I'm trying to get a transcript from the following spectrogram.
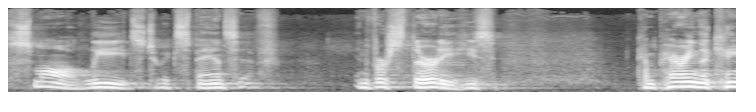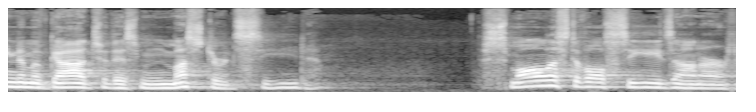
Small leads to expansive. In verse 30, he's comparing the kingdom of God to this mustard seed, smallest of all seeds on earth.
